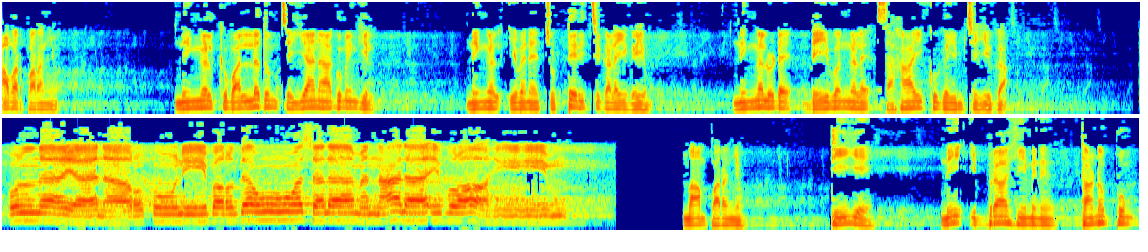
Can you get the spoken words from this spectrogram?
അവർ പറഞ്ഞു നിങ്ങൾക്ക് വല്ലതും ചെയ്യാനാകുമെങ്കിൽ നിങ്ങൾ ഇവനെ ചുട്ടെരിച്ചു കളയുകയും നിങ്ങളുടെ ദൈവങ്ങളെ സഹായിക്കുകയും ചെയ്യുക قلنا يا نار كوني بردا وسلاما على إبراهيم നാം പറഞ്ഞു തീയെ നീ ഇബ്രാഹീമിന് തണുപ്പും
